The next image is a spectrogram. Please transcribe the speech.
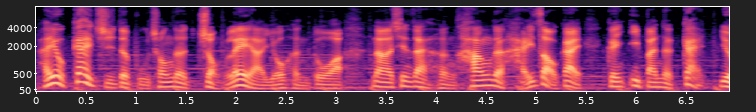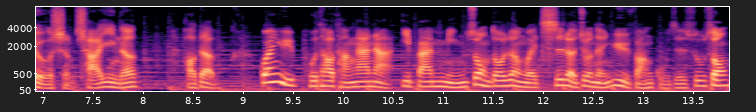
还有钙质的补充的种类啊有很多啊，那现在很夯的海藻钙跟一般的钙又有什么差异呢？好的。关于葡萄糖胺啊，一般民众都认为吃了就能预防骨质疏松，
